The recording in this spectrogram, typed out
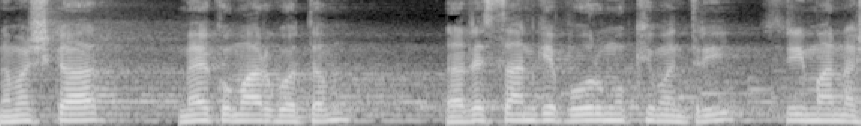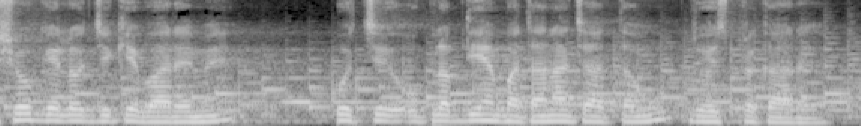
नमस्कार, मैं कुमार गौतम, राजस्थान के पूर्व मुख्यमंत्री श्रीमान अशोक गहलोत जी के बारे में कुछ उपलब्धियाँ बताना चाहता हूँ जो इस प्रकार है।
